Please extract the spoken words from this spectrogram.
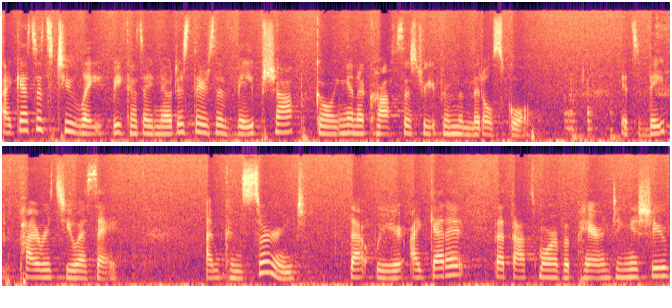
I guess it's too late because I noticed there's a vape shop going in across the street from the middle school. It's Vape Pirates USA. I'm concerned that we're, I get it that that's more of a parenting issue,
